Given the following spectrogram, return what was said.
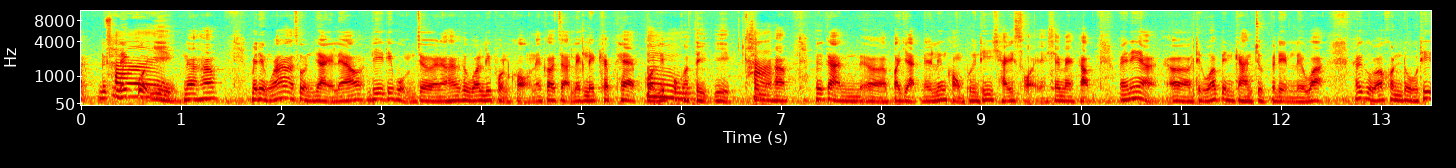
บๆใช่เล็กๆกว่าอีกนะครับหมายถึงว่าส่วนใหญ่แล้วที่ที่ผมเจอนะครับคือว่าลิฟต์ขนของเนี่ยก็จะเล็กๆแคบๆกว่าลิฟต์ปกติอีกค่ะใช่ไหมครับเพื่อการเอ่อประหยัดในเรื่องของพื้นที่ใช้สอยใช่ไหมครับเพราะเนี่ยเอ่อถือว่าเป็นการจุดประเด็นเลยว่า ถ้าเกิดว่าคอนโดที่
